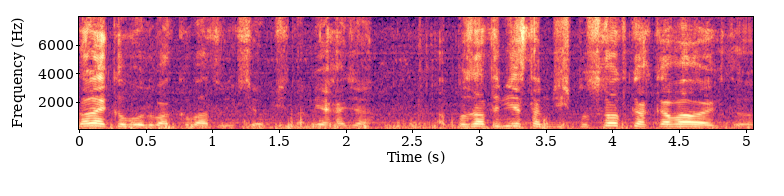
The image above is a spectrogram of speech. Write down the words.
daleko było do bankomatu, nie chciałem się tam jechać, a, a poza tym jest tam gdzieś po schodkach kawałek, to,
